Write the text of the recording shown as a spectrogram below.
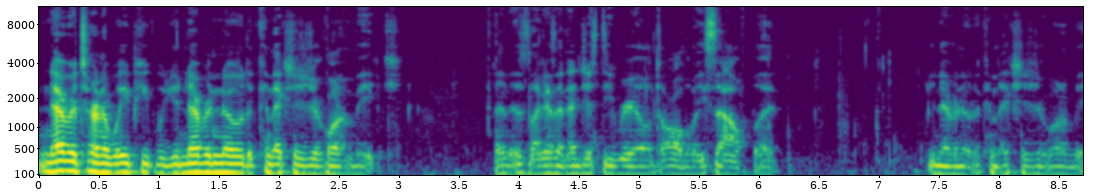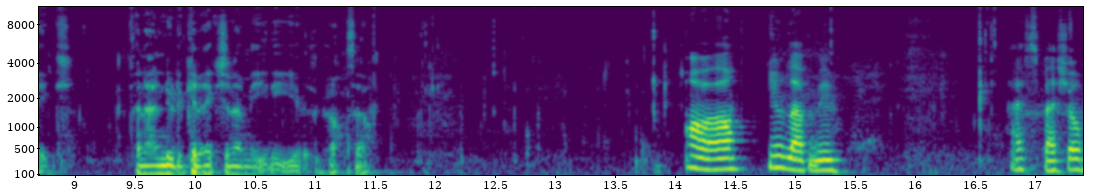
never turn away people. You never know the connections you're going to make. And it's like I said, I just derailed all the way south, but you never know the connections you're going to make. And I knew the connection I made eight years ago. So Oh, you love me. That's special.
